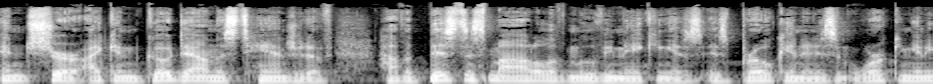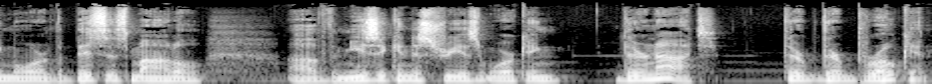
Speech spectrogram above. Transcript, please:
And sure, I can go down this tangent of how the business model of movie making is, is broken and isn't working anymore. The business model of the music industry isn't working. They're not. They're, they're broken.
